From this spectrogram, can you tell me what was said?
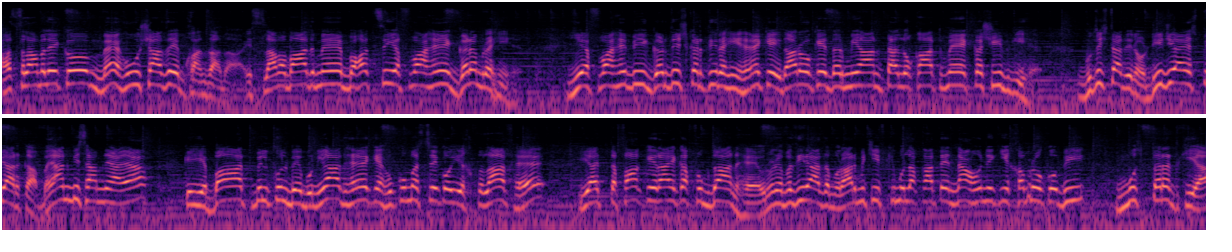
वालेकुम मैं हूँ शाहजेब खानजादा। इस्लामाबाद में बहुत सी अफवाहें गर्म रही हैं। ये अफवाहें भी गर्दिश करती रही हैं कि इदारों के दरमियान ताल्लुकात में कशीदगी है। गुजशत दिनों D G I S P R का बयान भी सामने आया कि यह बात बिल्कुल बेबुनियाद है कि हुकूमत से कोई इख्तलाफ है या इतफाक राय का फुकदान है। उन्होंने वजी अजम और आर्मी चीफ की मुलाकातें ना होने की खबरों को भी मुस्तरद किया।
